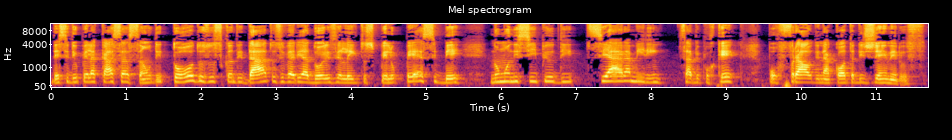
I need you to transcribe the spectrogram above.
decidiu pela cassação de todos os candidatos e vereadores eleitos pelo PSB no município de Ceará-Mirim. Sabe por quê? Por fraude na cota de gêneros.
